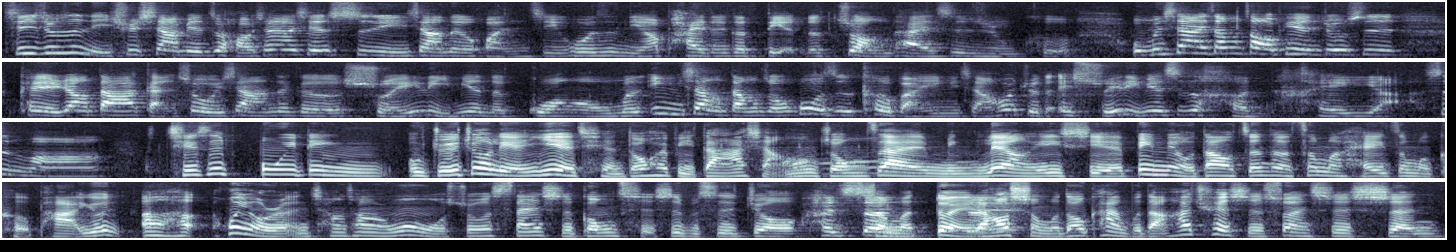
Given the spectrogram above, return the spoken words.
其实就是你去下面，就好像要先适应一下那个环境，或者是你要拍那个点的状态是如何。我们下一张照片就是可以让大家感受一下那个水里面的光哦。我们印象当中，或者是刻板印象，会觉得哎，水里面是不是很黑呀？是吗？其实不一定，我觉得就连夜潜都会比大家想象中再明亮一些，并没有到真的这么黑这么可怕。有呃，会有人常常问我说，三十公尺是不是就很什么对，然后什么都看不到？它确实算是深。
